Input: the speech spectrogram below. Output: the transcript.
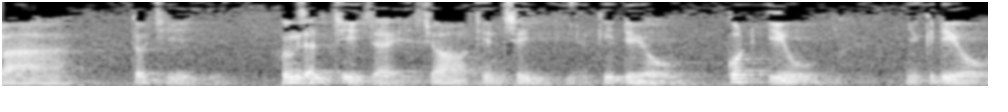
Và tôi chỉ hướng dẫn chỉ dạy cho thiền sinh những cái điều cốt yếu, những cái điều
